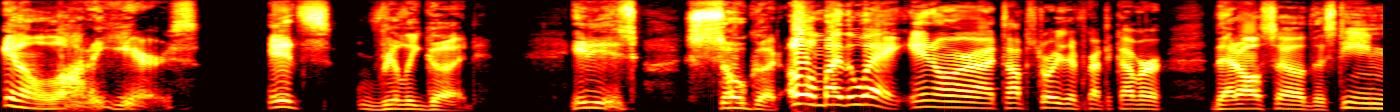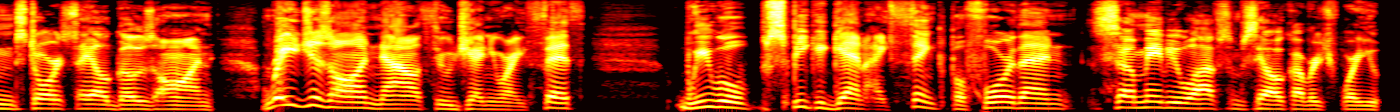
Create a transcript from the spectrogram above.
in a lot of years. It's really good. It is so good. Oh, and by the way, in our uh, top stories, I forgot to cover that also the Steam store sale goes on, rages on now through January 5th. We will speak again, I think, before then. So maybe we'll have some sale coverage for you.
